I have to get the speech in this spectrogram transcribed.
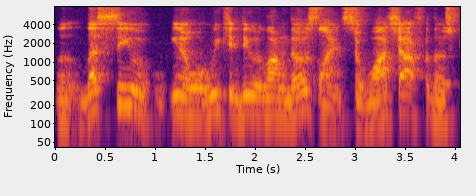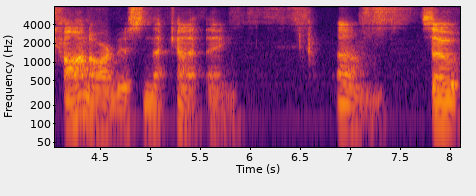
let's see you know what we can do along those lines so watch out for those con artists and that kind of thing um, so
